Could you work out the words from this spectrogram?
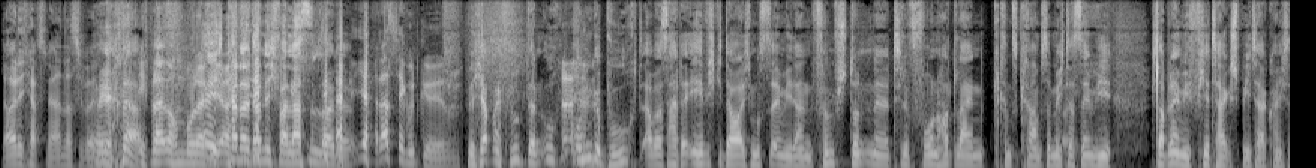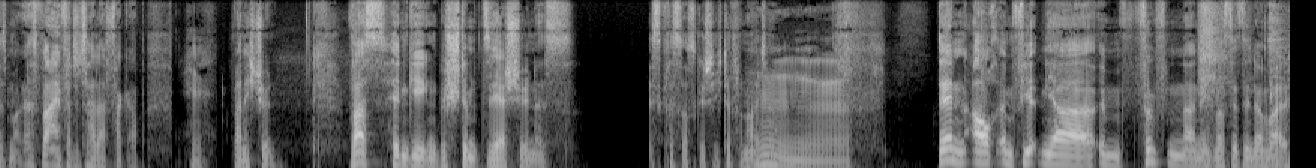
Leute, ich hab's mir anders überlegt. Ja. Ich bleib noch einen Monat Ey, hier. ich kann euch da nicht verlassen, Leute. ja, das wäre gut gewesen. Ich habe meinen Flug dann umgebucht, aber es hat ja ewig gedauert. Ich musste irgendwie dann fünf Stunden eine Telefon-Hotline krimskrams, damit ich das dann irgendwie, ich glaube dann irgendwie vier Tage später konnte ich das machen. Es war einfach totaler Fuck-up. Hm. War nicht schön. Was hingegen bestimmt sehr schön ist, ist Christophs Geschichte von heute. Hm. Denn auch im vierten Jahr, im fünften, nein, ich mach's jetzt nicht nochmal.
